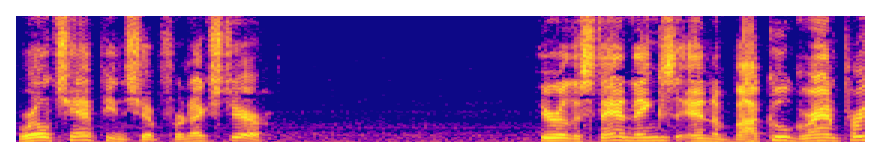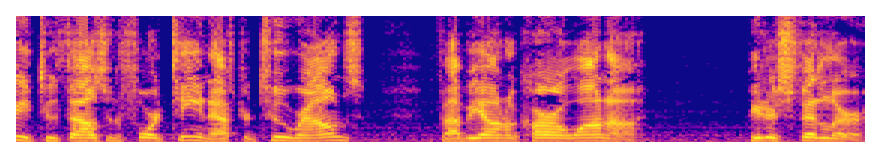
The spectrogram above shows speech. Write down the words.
World Championship for next year. Here are the standings in the Baku Grand Prix 2014 after two rounds. Fabiano Caruana, Peter Svidler,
